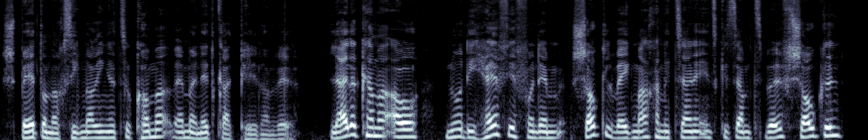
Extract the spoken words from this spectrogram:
später nach Sigmaringen zu kommen, wenn man nicht gerade pilgern will. Leider kann man auch nur die Hälfte von dem Schaukelweg machen mit seinen insgesamt zwölf Schaukeln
